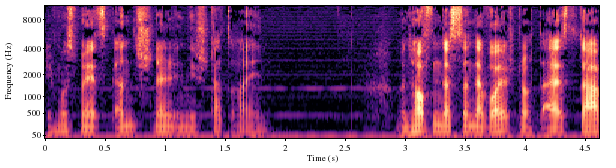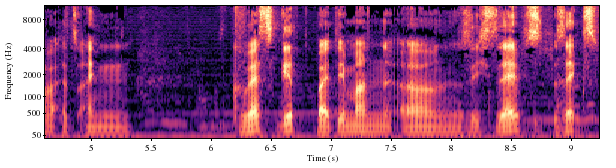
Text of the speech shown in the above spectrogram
Ich muss mal jetzt ganz schnell in die Stadt rein. Und hoffen, dass dann der Wolf noch da ist. Da es einen Quest gibt, bei dem man äh, sich selbst sechs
